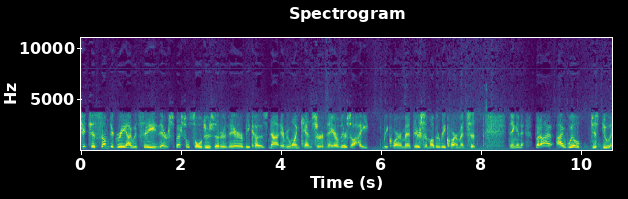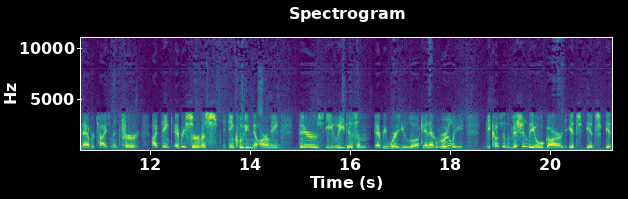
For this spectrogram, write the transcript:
to, to some degree, I would say they're special soldiers that are there because not everyone can serve there. There's a height requirement. There's some other requirements that thing in it. But I, I will just do an advertisement for. I think every service, including the Army, there's elitism everywhere you look, and it really. Because of the mission of the old guard, it's it's it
